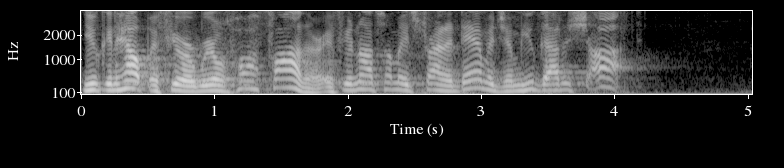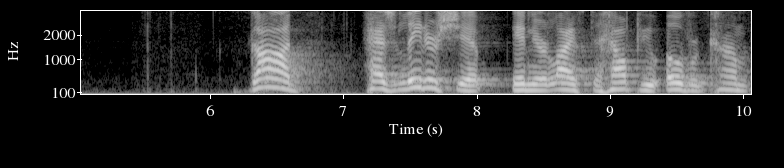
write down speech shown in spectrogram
you can help if you're a real father. If you're not somebody that's trying to damage them, you got a shot. God has leadership in your life to help you overcome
